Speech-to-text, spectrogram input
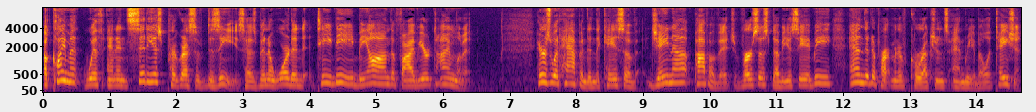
A claimant with an insidious progressive disease has been awarded TD beyond the five year time limit. Here's what happened in the case of Jana Popovich versus WCAB and the Department of Corrections and Rehabilitation.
